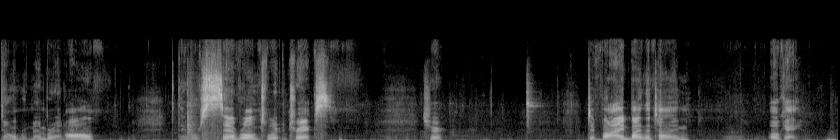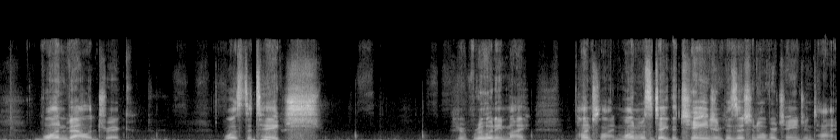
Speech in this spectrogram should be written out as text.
Don't remember at all? There were several tricks. Sure. Divide by the time? Okay. One valid trick was to take... Shh. You're ruining my punchline. One was to take the change in position over change in time.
